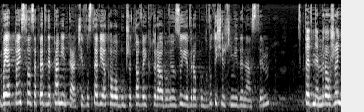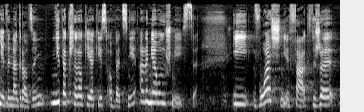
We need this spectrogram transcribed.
Bo jak państwo zapewne pamiętacie, w ustawie okołobudżetowej, która obowiązuje w roku 2011, pewne mrożenie wynagrodzeń, nie tak szerokie jak jest obecnie, ale miało już miejsce. I właśnie fakt, że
